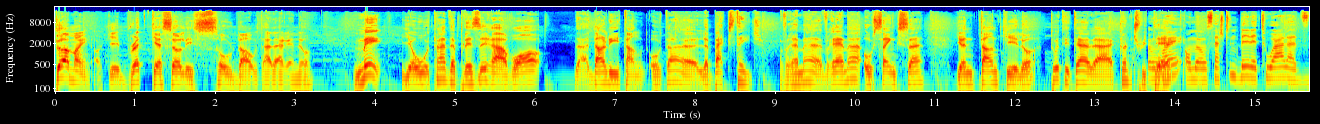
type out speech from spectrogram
Demain, OK, Brett Kessel est sold out à l'Arena. Mais il y a autant de plaisir à avoir dans les tentes. Autant euh, le backstage. Vraiment, vraiment, au 500, il y a une tente qui est là. Toi, t'étais à la Country Tech. Ouais, on, s'est acheté une belle étoile à 10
